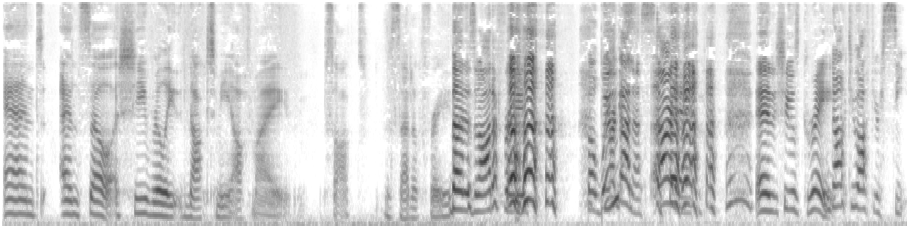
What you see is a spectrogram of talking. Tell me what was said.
And and so she really knocked me off my socks. Is that a phrase? that is not a phrase, but we're gonna start it. and she was great. Knocked you off your seat.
